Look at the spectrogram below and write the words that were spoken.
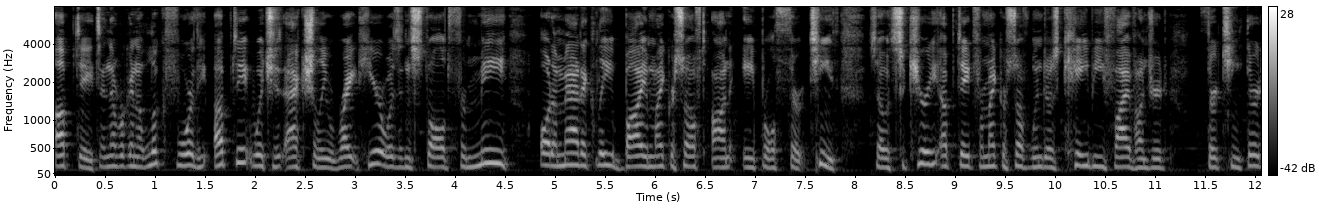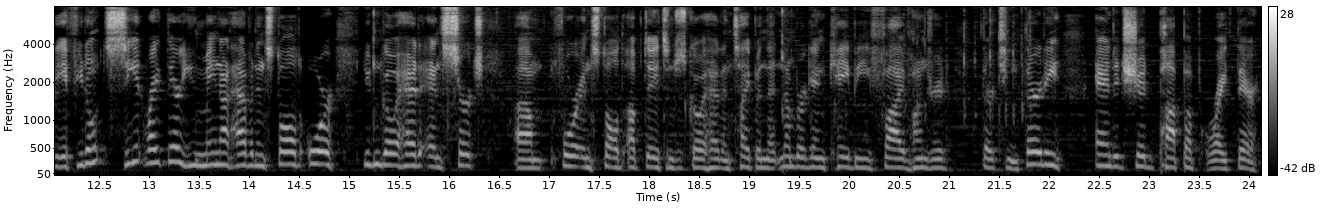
updates. And then we're going to look for the update, which is actually right here, it was installed for me automatically by Microsoft on April 13th. So it's security update for Microsoft Windows KB 500 1330. If you don't see it right there, you may not have it installed, or you can go ahead and search um, for installed updates and just go ahead and type in that number again, KB 500 1330 and it should pop up right there.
